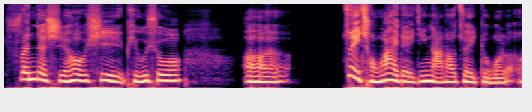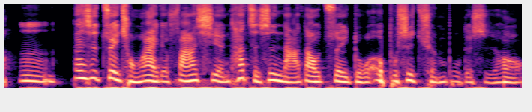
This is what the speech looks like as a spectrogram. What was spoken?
分的时候是，比如说，呃，最宠爱的已经拿到最多了，嗯。但是最宠爱的发现他只是拿到最多，而不是全部的时候，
